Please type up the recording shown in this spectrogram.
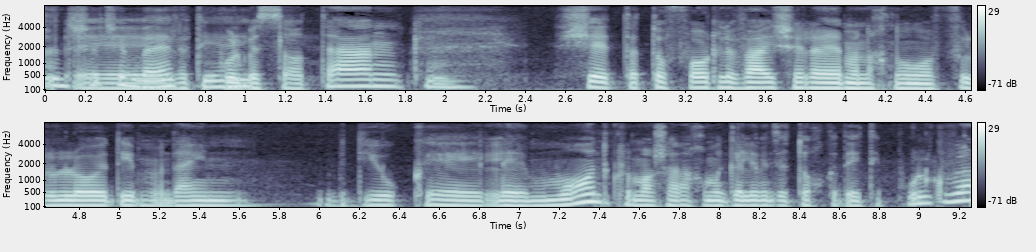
אה, לטיפול בסרטן, כן. שאת התופעות לוואי שלהם אנחנו אפילו לא יודעים עדיין בדיוק אה, לאמוד, כלומר שאנחנו מגלים את זה תוך כדי טיפול כבר.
